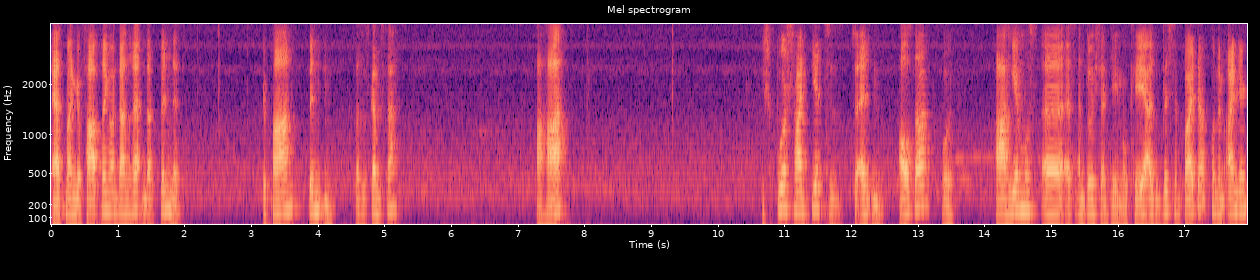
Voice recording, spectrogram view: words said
Erstmal in Gefahr bringen und dann retten, das bindet. Gefahren, binden. Das ist ganz klar. Aha. Die Spur scheint hier zu, zu enden. Außer, wohl. Ah, hier muss äh, es einen Durchgang geben. Okay, also ein bisschen weiter von dem Eingang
